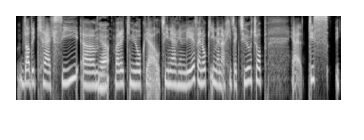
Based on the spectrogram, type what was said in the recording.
dat ik graag zie, um, waar ik nu ook ja, al tien jaar in leef en ook in mijn architectuurjob. Ja, het is, ik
